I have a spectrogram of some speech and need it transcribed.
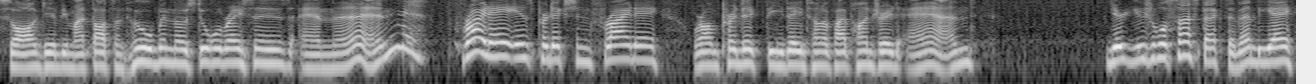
So I'll give you my thoughts on who will win those dual races, and then Friday is prediction Friday where I'll predict the Daytona 500 and your usual suspects of NBA,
